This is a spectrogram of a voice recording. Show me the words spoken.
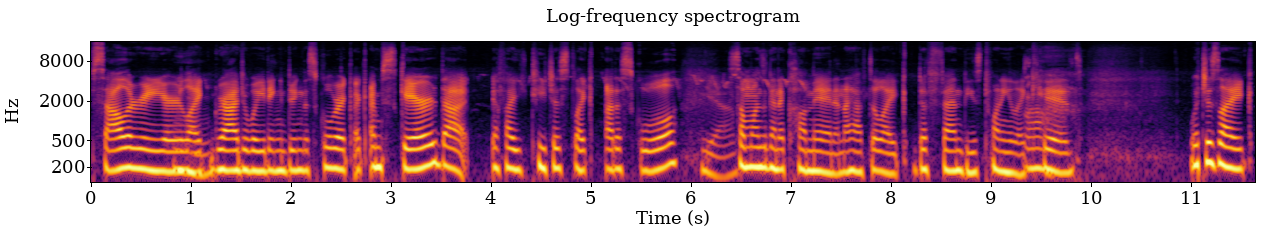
salary or like Mhm. graduating and doing the schoolwork. Like I'm scared that if I teach us like at a school, Yeah. someone's gonna come in and I have to like defend these twenty like Ugh. kids, which is like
